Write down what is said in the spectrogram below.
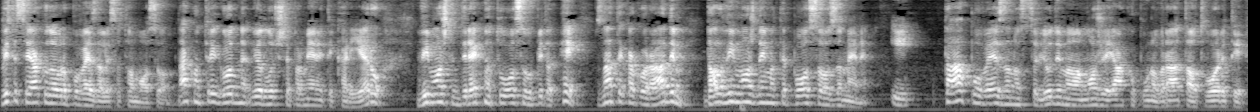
vi ste se jako dobro povezali sa tom osobom. Nakon tri godine vi odlučite promijeniti karijeru, vi možete direktno tu osobu pitati, hej, znate kako radim, da li vi možda imate posao za mene? I ta povezanost sa ljudima vam može jako puno vrata otvoriti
